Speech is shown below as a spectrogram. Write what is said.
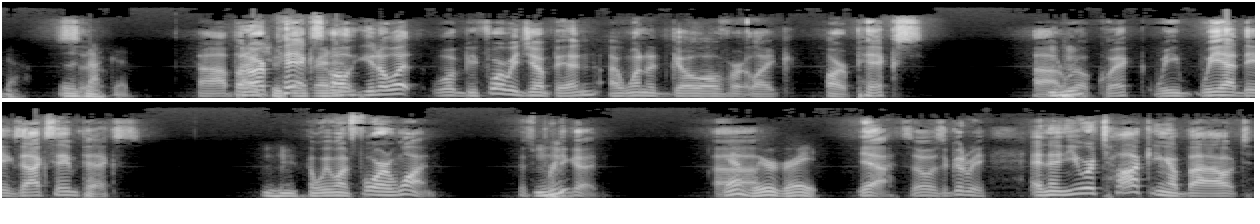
no, it was so- not good. Uh, but our should we dive picks. right Oh, in? you know what? Well, before we jump in, I want to go over like our picks, uh, Mhm. real quick. We, we had the exact same picks Mhm. and we went four and one. It's pretty good. Yeah, Uh, we were great. yeah. So it was a good week. And then you were talking about,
